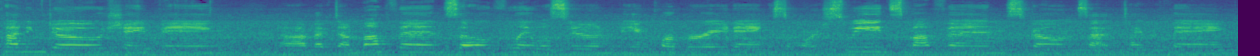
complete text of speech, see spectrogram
cutting dough, shaping. Um, I've done muffins, so hopefully we'll soon be incorporating some more sweets, muffins, scones, that type of thing.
